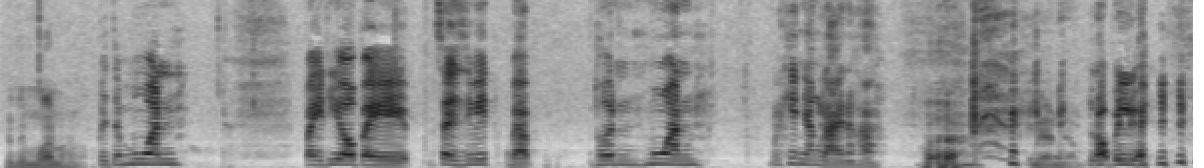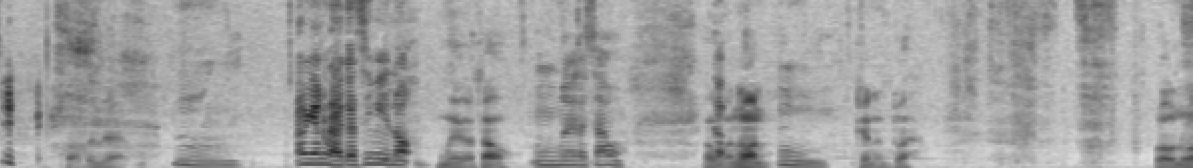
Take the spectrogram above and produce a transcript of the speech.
เป็นจำนวนมาพี่น้องเป็นจำมวน ไปเที่ยวไปใส่ชีวิตแบบเพลินมวนไม่กินหยังไรนะคะ แม่นแบบเราไปเรื่อยก็ไปเรื่อยอืมเอาหยังไรกับชีวิตเนาะเมื่อยกับเศร้าอืมเมื่อยกับเศร้าเอามานอนอืมแค่นั้นตัวเว้านัว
